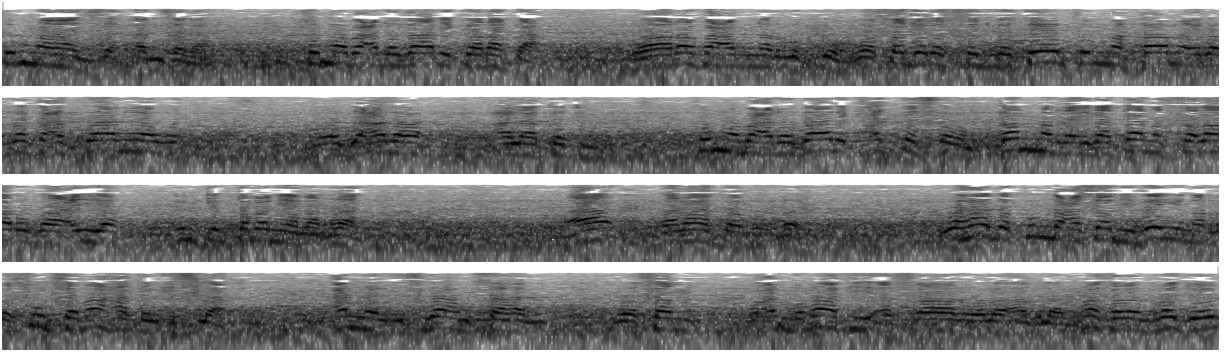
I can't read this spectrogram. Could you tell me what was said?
ثم أنزلها. ثم بعد ذلك ركع. ورفع من الركوع. وسجد السجدتين ثم قام إلى الركعة الثانية وجعلها على كتفه. ثم بعد ذلك حتى استوى. كم مرة؟ إذا كانت الصلاة رباعية يمكن ثمانية مرات. ها؟ ثلاثة مرات. وهذا كله عشان يبين الرسول سماحة الإسلام. أن الإسلام سهل وسمع وأنه ما في أسرار ولا أغلال. مثلا رجل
